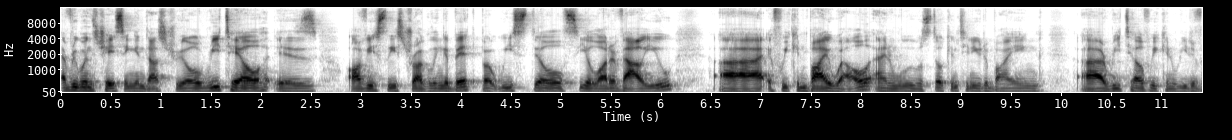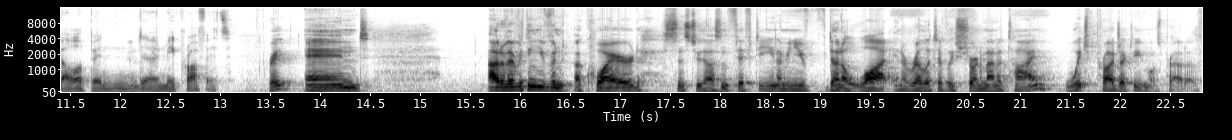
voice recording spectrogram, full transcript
everyone's chasing industrial. Retail is obviously struggling a bit, but we still see a lot of value uh, if we can buy well, and we will still continue to buying uh, retail if we can redevelop and, and make profits. Great. And out of everything you've acquired since 2015, I mean, you've done a lot in a relatively short amount of time. Which project are you most proud of?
